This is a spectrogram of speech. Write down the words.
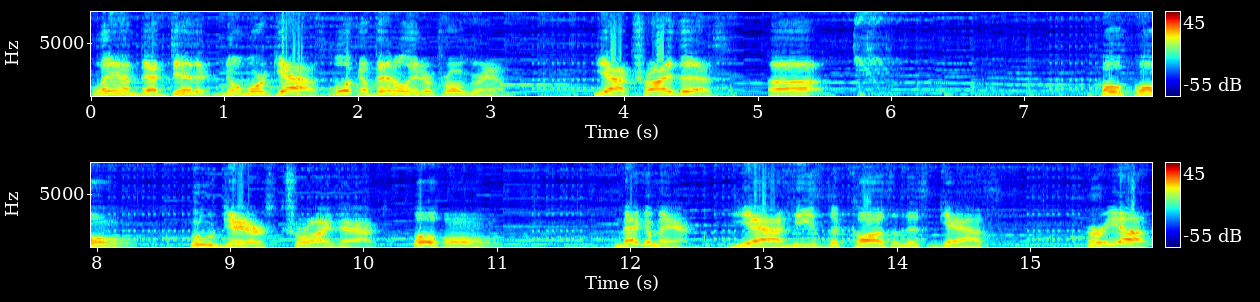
Lan, that did it. No more gas. Look, a ventilator program. Yeah, try this. Uh. Ho ho. Who dares try that? Ho ho. Mega Man. Yeah, he's the cause of this gas. Hurry up!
